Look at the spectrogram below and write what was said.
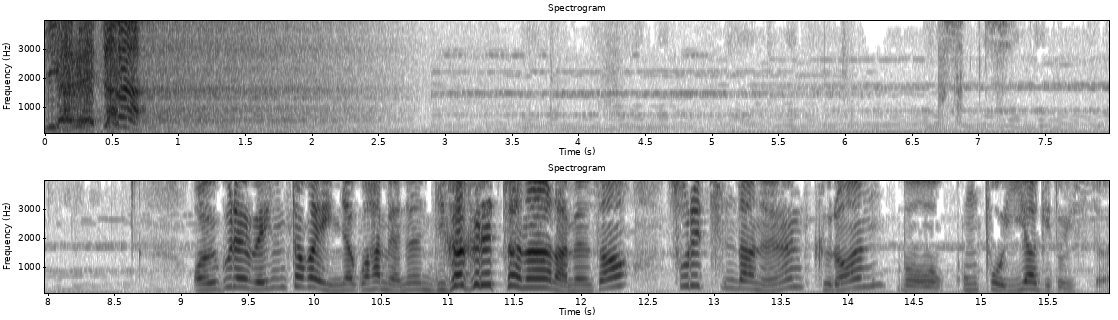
네가 그랬잖아. 얼굴에 왜 흉터가 있냐고 하면은 네가 그랬잖아 라면서 소리친다는 그런 뭐 공포 이야기도 있어요.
